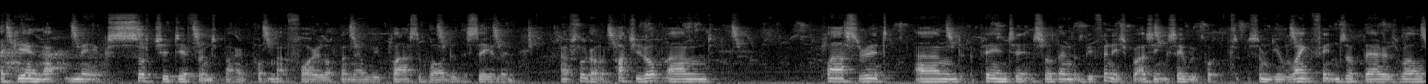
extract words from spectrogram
Again, that makes such a difference by putting that foil up and then we plasterboard the ceiling. I've still got to patch it up and plaster it and paint it so then it'll be finished. But as you can see, we put some new light fittings up there as well.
